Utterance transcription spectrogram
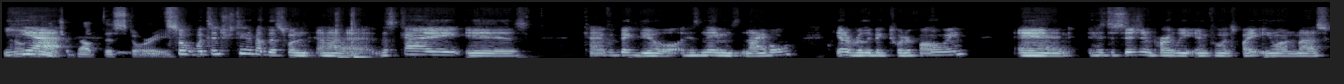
yeah. about this story. So what's interesting about this one uh, this guy is kind of a big deal. His name's Nibel. he had a really big twitter following and his decision partly influenced by elon musk.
